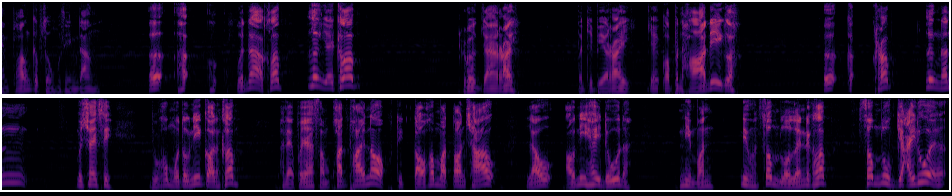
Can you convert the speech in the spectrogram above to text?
นพร้อมกับส่งเสียงดัง เออฮะหัวหน้าครับ เรื่องใหญ่ครับ เรื่องใหญ่อะไร มันจะมีอะไรใหญ่กว่าปัญหานี่อีกล่ะเออคครับ เรื่องนั้นไม่ใช่สิ ดูข้อมูลตรงนี้ก่อนครับ แผนกประชาสัมพันธ์ภายนอก ติดต่อเข้ามาตอนเช้า แล้วเอานี่ให้ดูนะ นี่มัน นี่มันส้มหล่นเลยนะครับ ส้มลูกใหญ่ด้วยอะ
